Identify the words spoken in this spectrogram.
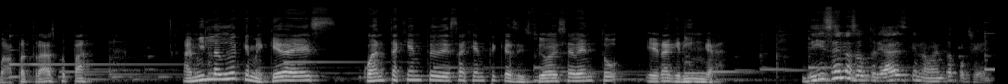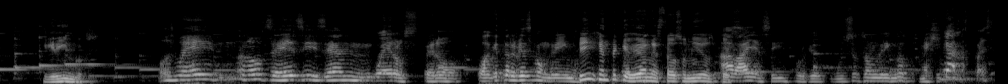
va para atrás, papá. A mí la duda que me queda es: ¿cuánta gente de esa gente que asistió a ese evento era gringa? dicen las autoridades que el 90%. Gringos. Pues, güey, no, sé si sean güeros, pero. ¿O a qué te refieres con gringos? Sí, gente que vive en Estados Unidos, pues. Ah, vaya, sí, porque muchos son gringos mexicanos, pues.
